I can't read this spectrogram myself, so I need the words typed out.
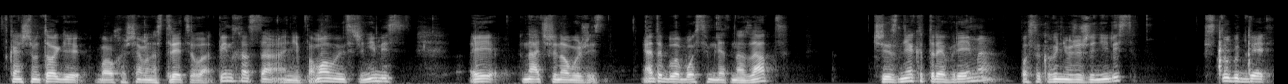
в конечном итоге Баруха Хашем она встретила Пинхаса, они помолвились, женились и начали новую жизнь. Это было 8 лет назад, Через некоторое время, после как они уже женились, стук в дверь.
